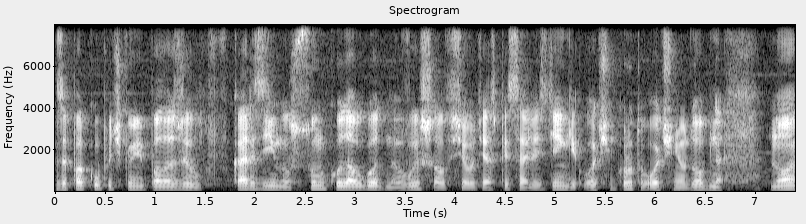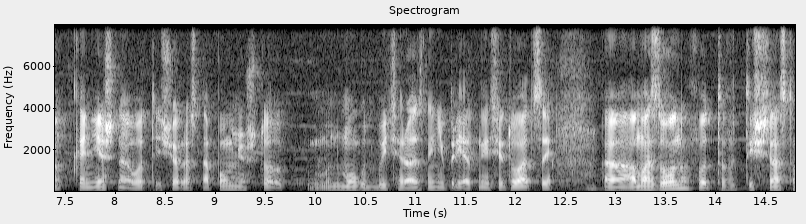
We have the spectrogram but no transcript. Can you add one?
за покупочками положил в корзину, сумку, куда угодно, вышел, все, у тебя списались деньги, очень круто, очень удобно, но, конечно, вот еще раз напомню, что могут быть разные неприятные ситуации. А, Amazon вот в 2016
